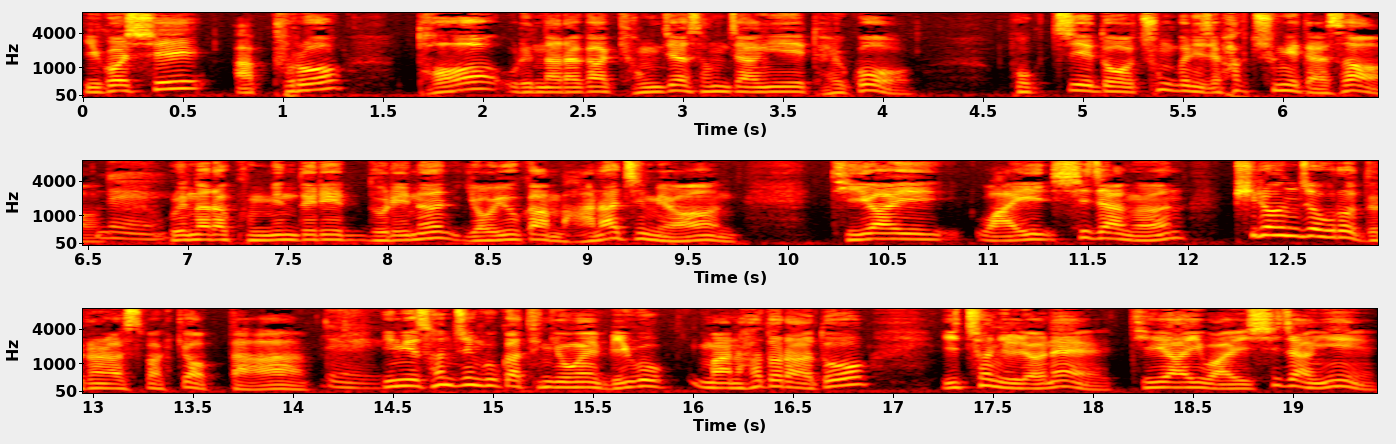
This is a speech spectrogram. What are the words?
이것이 앞으로 더 우리나라가 경제 성장이 되고 복지도 충분히 이제 확충이 돼서 네. 우리나라 국민들이 누리는 여유가 많아지면 DIY 시장은 필연적으로 늘어날 수밖에 없다. 네. 이미 선진국 같은 경우에 미국만 하더라도 2001년에 DIY 시장이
